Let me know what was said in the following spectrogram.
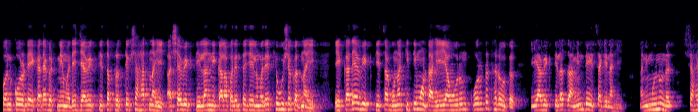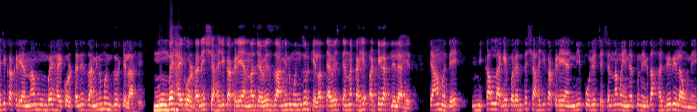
पण कोर्ट एखाद्या घटनेमध्ये ज्या व्यक्तीचा प्रत्यक्ष हात नाही अशा व्यक्तीला निकालापर्यंत जेलमध्ये ठेवू शकत नाही. एखाद्या व्यक्तीचा गुन्हा किती मोठा आहे यावरून कोर्ट ठरवतं की या व्यक्तीला जामीन द्यायचा की नाही? आणि म्हणूनच शहाजी काकडे यांना मुंबई हायकोर्टाने जामीन मंजूर केला आहे. मुंबई हायकोर्टाने शहाजी काकडे यांना ज्यावेळेस जामीन मंजूर केला त्यावेळेस त्यांना काही अटी घातलेल्या आहेत. त्यामध्ये निकाल लागेपर्यंत शहाजी काकडे यांनी पोलीस स्टेशनला महिन्यातून एकदा हजेरी लावू नये.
